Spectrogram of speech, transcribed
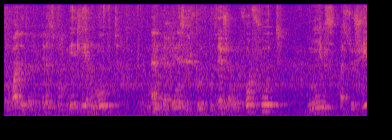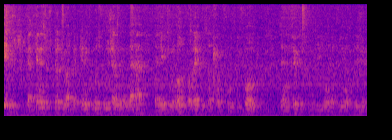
provided that the calcaneus is completely removed and calcaneus is good position. The forefoot needs associated calcaneus osteotomy or calcaneus good fusion لانها correctly not correct is a forefoot deformity. Then effective continuing the cleanest digit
